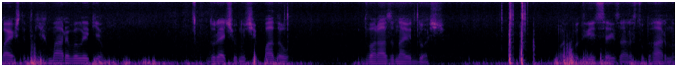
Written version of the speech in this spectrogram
бачите такі хмари великі. До речі, вночі падав два рази навіть дощ. Подивіться, як зараз тут гарно.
